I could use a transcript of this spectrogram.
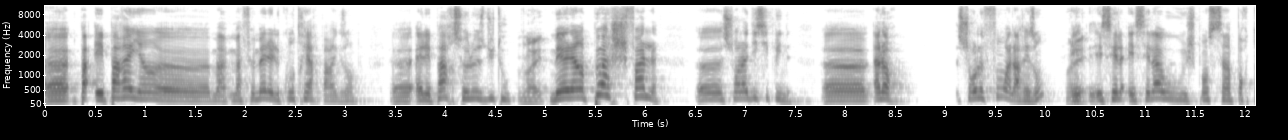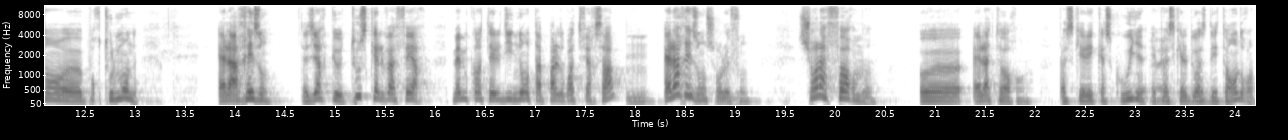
Euh, pa- Et pareil, hein, ma, ma femelle est le contraire, par exemple. Euh, elle est pas harceleuse du tout Ouais. mais elle est un peu à cheval euh, sur la discipline. Euh, alors, sur le fond, elle a raison, Ouais. et, et c'est là où je pense que c'est important pour tout le monde. Elle a raison. C'est-à-dire que tout ce qu'elle va faire, même quand elle dit non, t'as pas le droit de faire ça, Mhm. elle a raison sur le Mhm. fond. Sur la forme, elle a tort. Parce qu'elle est casse-couille, et parce qu'elle doit se détendre,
